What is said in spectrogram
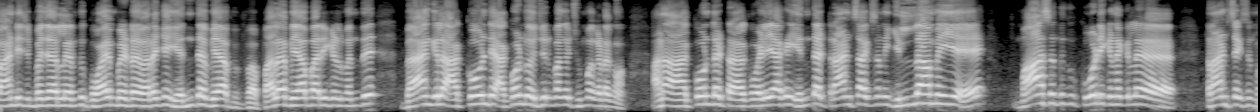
பாண்டிச்சி பஜார்லேருந்து கோயம்பேட்டை வரைக்கும் எந்த வியா பல வியாபாரிகள் வந்து பேங்கில் அக்கௌண்ட் அக்கௌண்ட் வச்சுருப்பாங்க சும்மா கிடக்கும். ஆனால் அக்கௌண்ட்டில் வழியாக எந்த டிரான்சாக்ஷனும் இல்லாமையே மாதத்துக்கு கோடிக்கணக்கில் டிரான்சாக்ஷன்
